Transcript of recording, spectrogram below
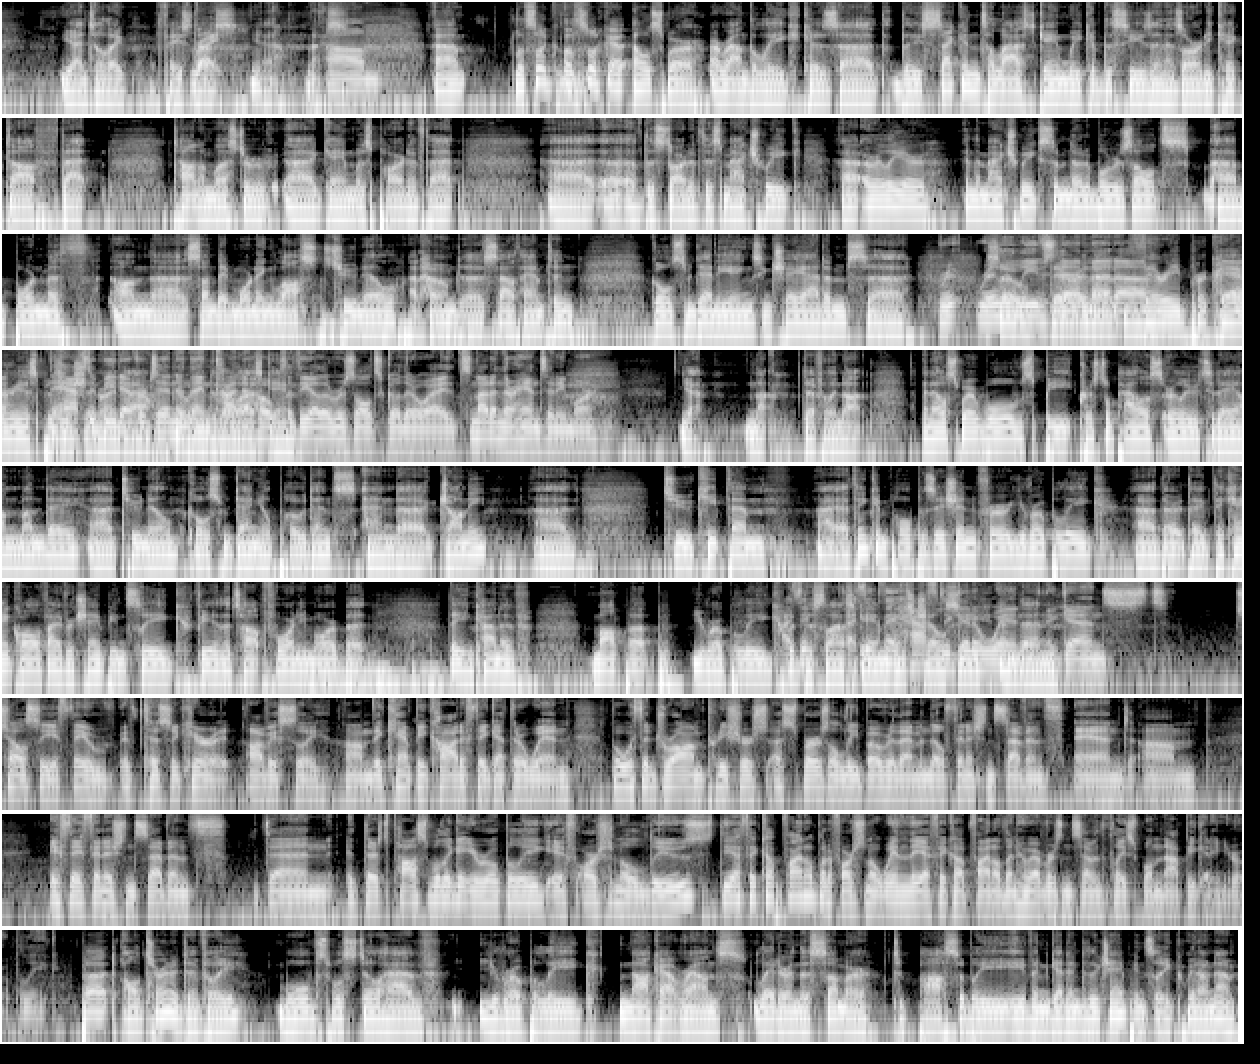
yeah, until they faced right. us. Yeah, nice. Um, um, let's look. Let's look elsewhere around the league because uh, the second to last game week of the season has already kicked off. That Tottenham Leicester uh, game was part of that. Uh, of the start of this match week. Uh, earlier in the match week, some notable results. Uh, Bournemouth on Sunday morning lost 2 0 at home to Southampton. Goals from Danny Ings and Che Adams. Re- really so leaves them in a at a very precarious yeah, They have position to beat right Everton now, and then kind of hope game. that the other results go their way. It's not in their hands anymore. Yeah, no, definitely not. And elsewhere, Wolves beat Crystal Palace earlier today on Monday, uh, 2 0. Goals from Daniel Podence and uh, Johnny uh, to keep them, I think, in pole position for Europa League. Uh, they, they can't qualify for Champions League via the top four anymore, but they can kind of mop up Europa League with think, this last I game against they have Chelsea. To get a win and then, against Chelsea if they if to secure it. Obviously, um, they can't be caught if they get their win. But with a draw, I'm pretty sure Spurs will leap over them and they'll finish in seventh. And um, if they finish in seventh, then it, there's possible they get Europa League if Arsenal lose the FA Cup final. But if Arsenal win the FA Cup final, then whoever's in seventh place will not be getting Europa League. But alternatively, Wolves will still have Europa League knockout rounds later in the summer to possibly even get into the Champions League. We don't know.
